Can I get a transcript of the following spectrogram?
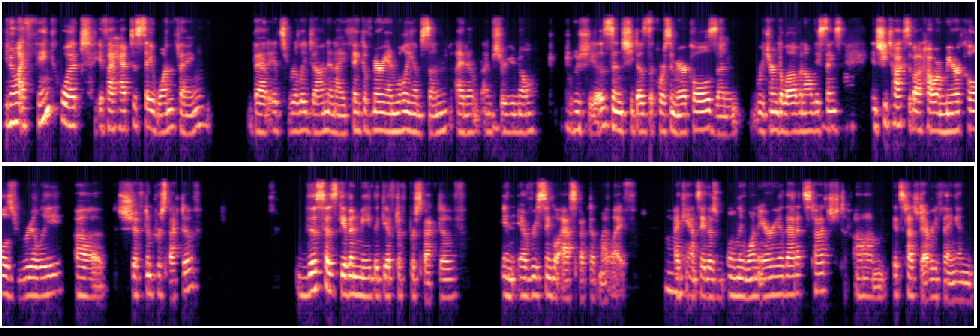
you know, I think what, if I had to say one thing that it's really done, and I think of Marianne Williamson, I don't, I'm sure you know who she is. And she does the course of miracles and return to love and all these things. And she talks about how a miracle is really a shift in perspective. This has given me the gift of perspective in every single aspect of my life. Mm-hmm. i mm. can't say there's only one area that it's touched. Um, it's touched everything and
